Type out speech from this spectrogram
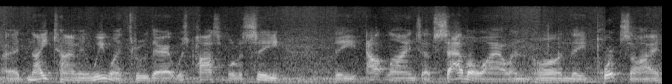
Uh, at nighttime, when we went through there, it was possible to see the outlines of Savo Island on the port side,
